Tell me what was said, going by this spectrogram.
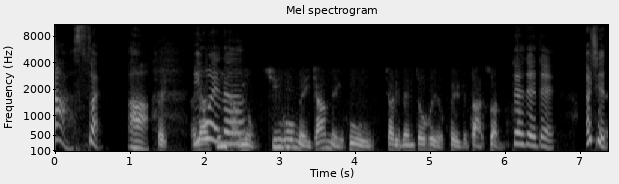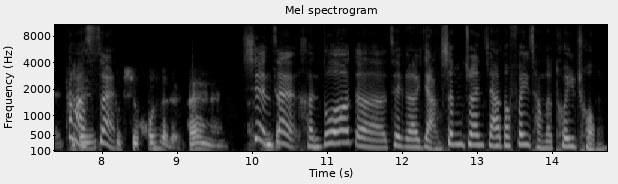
大蒜啊，对，因为呢，几乎每家每户家里边都会有备的大蒜嘛。对对对，而且大蒜不吃荤的人，哎，现在很多的这个养生专家都非常的推崇。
